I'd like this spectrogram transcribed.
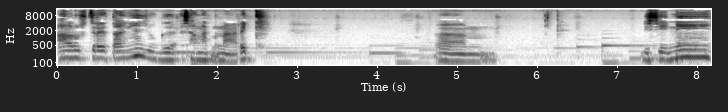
alur ceritanya juga sangat menarik um, di sini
